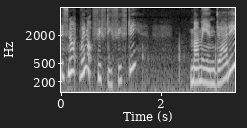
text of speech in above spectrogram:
It's not, we're not 50-50, mummy and daddy.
